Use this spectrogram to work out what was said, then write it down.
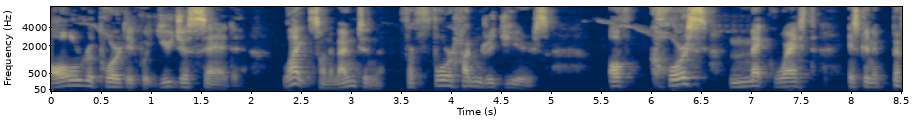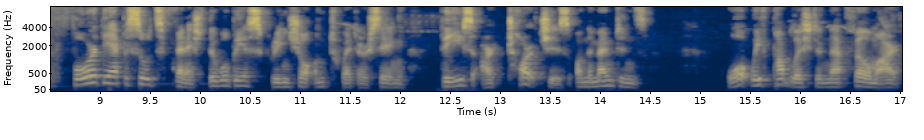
all reported what you just said lights on a mountain for 400 years. Of course, Mick West is going to, before the episode's finished, there will be a screenshot on Twitter saying, These are torches on the mountains. What we've published in that film are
